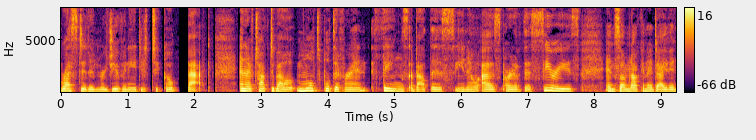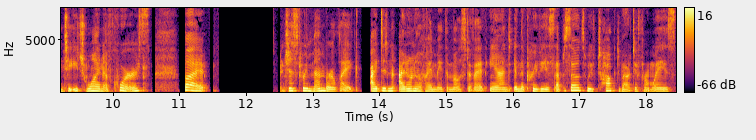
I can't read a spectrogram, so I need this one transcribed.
rested and rejuvenated to go back." And I've talked about multiple different things about this, you know, as part of this series, and so I'm not going to dive into each one, of course, but just remember like I didn't I don't know if I made the most of it. And in the previous episodes we've talked about different ways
